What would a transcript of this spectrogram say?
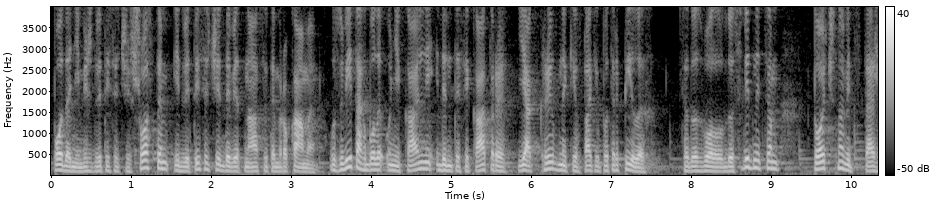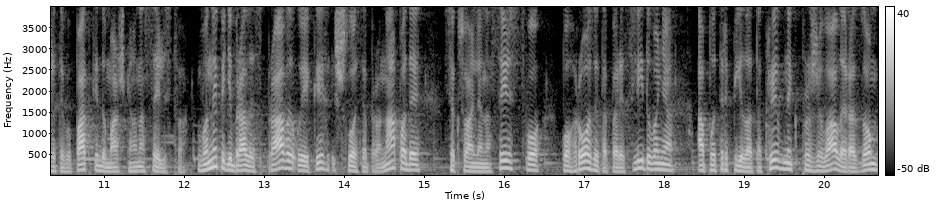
подані між 2006 і 2019 роками. У звітах були унікальні ідентифікатори як кривдників, так і потерпілих. Це дозволило дослідницям точно відстежити випадки домашнього насильства. Вони підібрали справи, у яких йшлося про напади, сексуальне насильство, погрози та переслідування, а потерпіла та кривдник проживали разом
